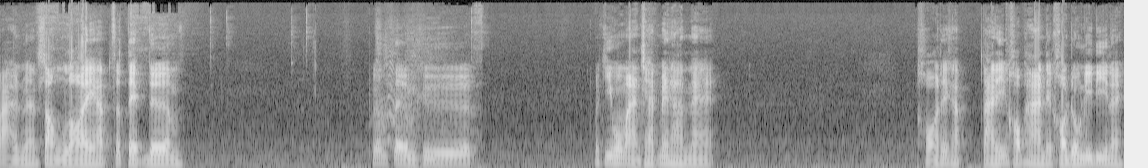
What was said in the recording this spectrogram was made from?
ป่าเพื่อนสองร้อยครับสเต็ปเดิม เพิ่มเติมคือ เมื่อกี้ผมอ่านแชทไม่ทันนะ ขอเถอะครับ ตานี้ขอผ่านเถอะขอดวงดีๆหน่อย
